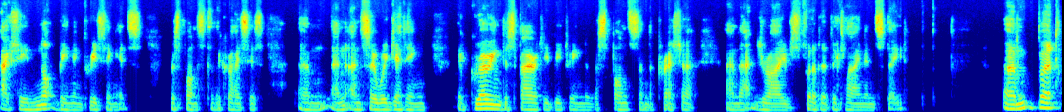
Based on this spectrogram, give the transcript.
actually not been increasing its response to the crisis. Um, and, and so we're getting a growing disparity between the response and the pressure, and that drives further decline in state. Um, but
